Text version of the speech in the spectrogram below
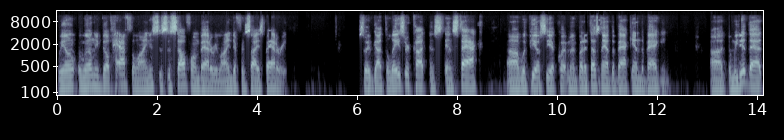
We, we only built half the line. This is the cell phone battery line, different size battery. So we've got the laser cut and, and stack uh, with POC equipment, but it doesn't have the back end, the bagging. Uh, and we did that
